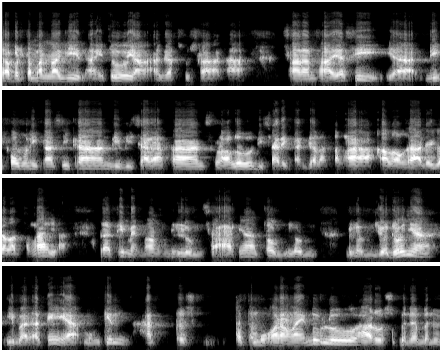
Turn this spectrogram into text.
nggak berteman lagi. Nah itu yang agak susah. Nah saran saya sih ya dikomunikasikan dibicarakan selalu dicarikan jalan tengah. Kalau nggak ada jalan tengah ya berarti memang belum saatnya atau belum belum jodohnya. Ibaratnya ya mungkin harus ketemu orang lain dulu harus benar-benar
